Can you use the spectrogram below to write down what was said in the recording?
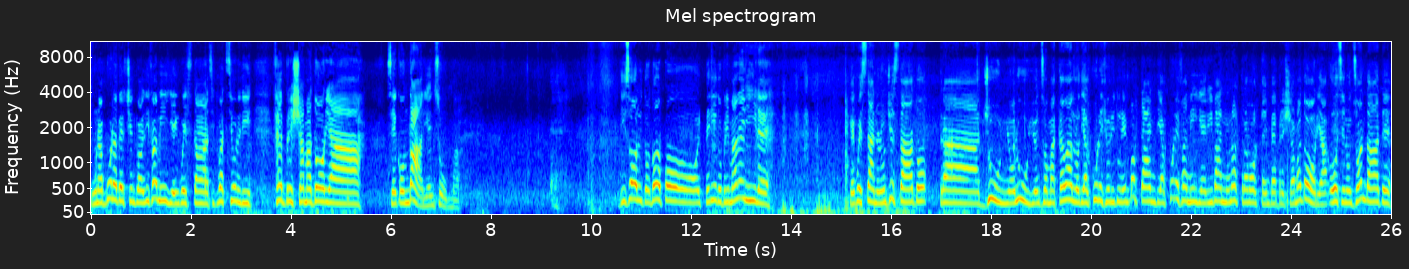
Una buona percentuale di famiglie in questa situazione di febbre sciamatoria secondaria insomma di solito dopo il periodo primaverile che quest'anno non c'è stato tra giugno, luglio, insomma a cavallo di alcune fioriture importanti, alcune famiglie rivanno un'altra volta in febbre sciamatoria o se non sono andate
